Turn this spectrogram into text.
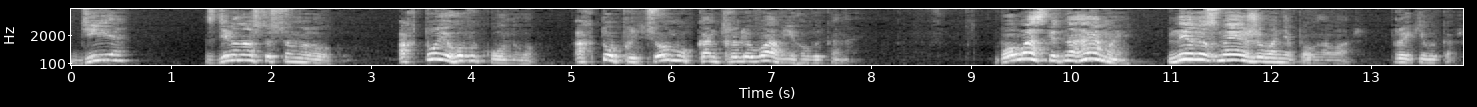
діє з 97 року? А хто його виконував? А хто при цьому контролював його виконання? Бо у вас під ногами не розмежування повноважень, про які ви кажете,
